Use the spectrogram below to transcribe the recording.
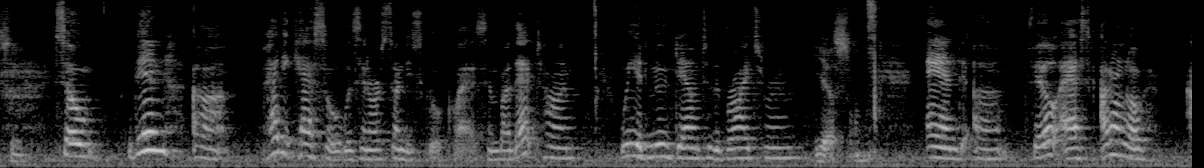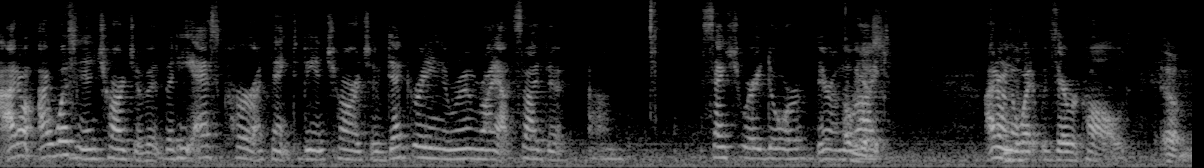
See, So then uh, Patty Castle was in our Sunday school class, and by that time we had moved down to the bride's room. Yes. And um, Phil asked, I don't know, I don't, I wasn't in charge of it, but he asked her, I think, to be in charge of decorating the room right outside the um, sanctuary door there on the Oh, yes. right. I don't know Mhm. what it was ever called. Um,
